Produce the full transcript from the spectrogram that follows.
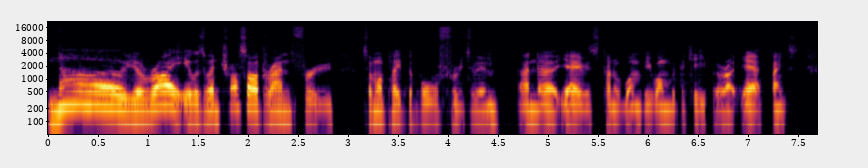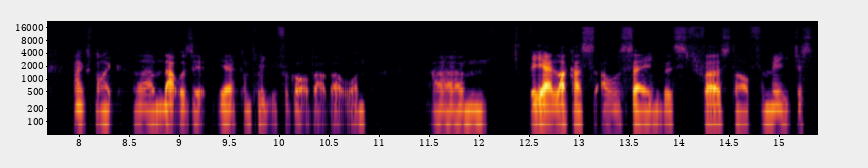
no, you're right. It was when Trossard ran through, someone played the ball through to him, and uh, yeah, it was kind of 1v1 with the keeper, right? Yeah, thanks. Thanks, Mike. Um, that was it. Yeah, completely forgot about that one. Um, but yeah, like I, I was saying, this first half for me, just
